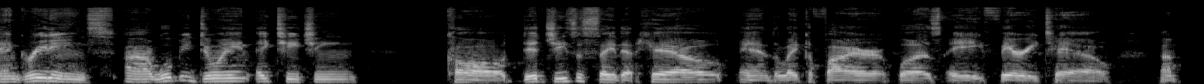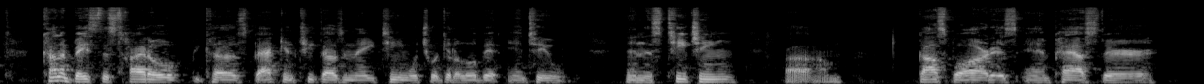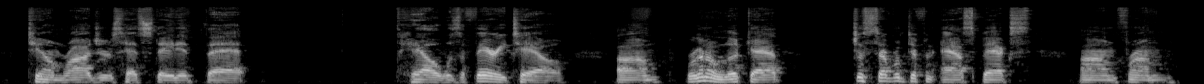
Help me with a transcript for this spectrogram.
and greetings. Uh, we'll be doing a teaching called Did Jesus Say That Hell and the Lake of Fire Was a Fairy Tale? Um, kind of based this title because back in 2018, which we'll get a little bit into in this teaching, um, gospel artist and pastor Tim Rogers had stated that hell was a fairy tale. Um, we're going to look at just several different aspects um, from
